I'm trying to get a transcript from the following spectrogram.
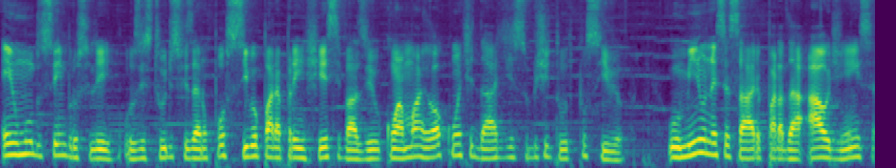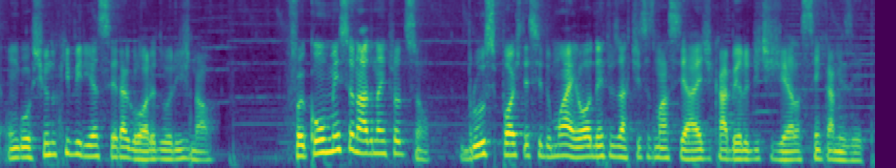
Em um mundo sem Bruce Lee, os estúdios fizeram possível para preencher esse vazio com a maior quantidade de substituto possível, o mínimo necessário para dar à audiência um gostinho do que viria a ser a glória do original. Foi como mencionado na introdução, Bruce pode ter sido o maior dentre os artistas marciais de cabelo de tigela sem camiseta,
